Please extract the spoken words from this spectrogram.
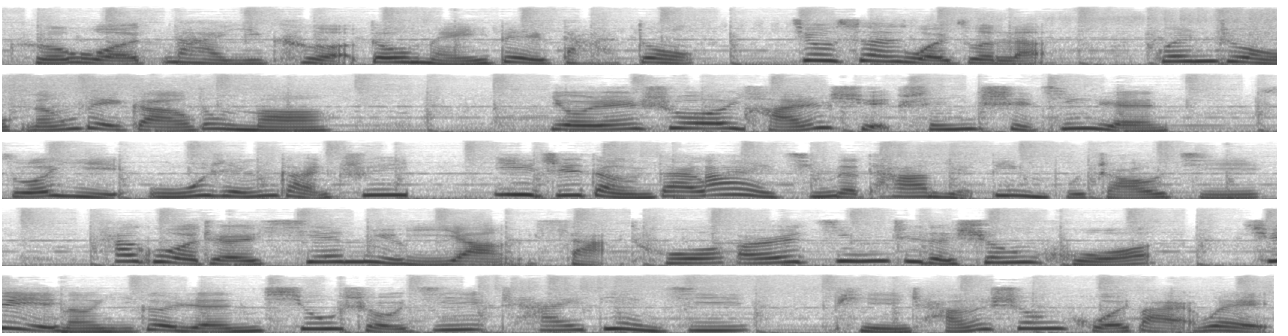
可我那一刻都没被打动。就算我做了，观众能被感动吗？有人说韩雪身世惊人，所以无人敢追。一直等待爱情的她也并不着急，她过着仙女一样洒脱而精致的生活，却也能一个人修手机、拆电机，品尝生活百味。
